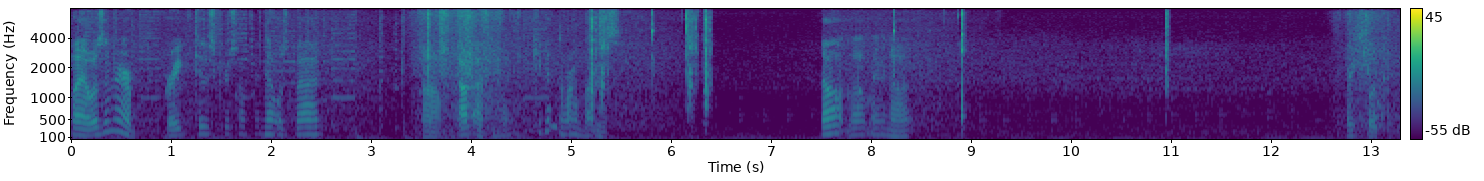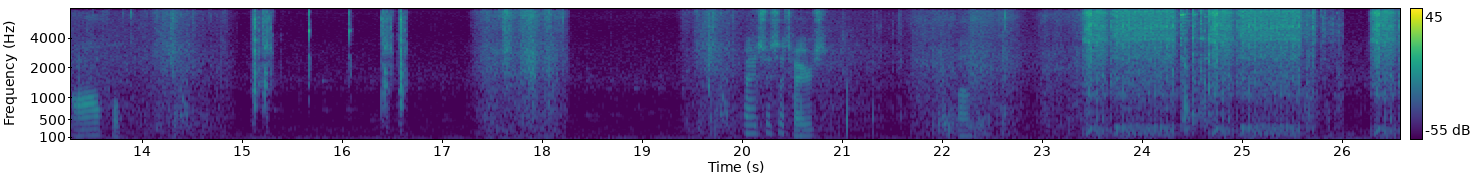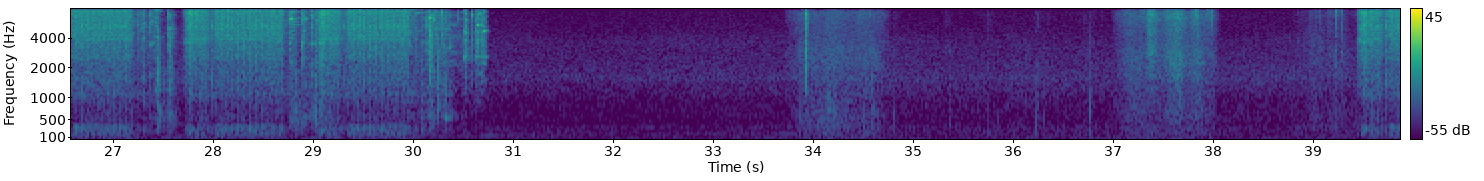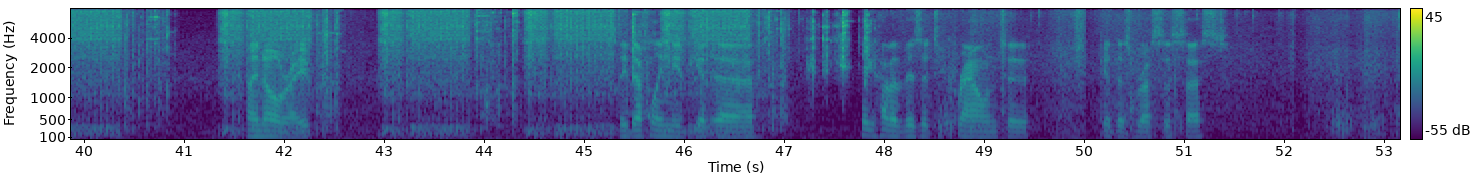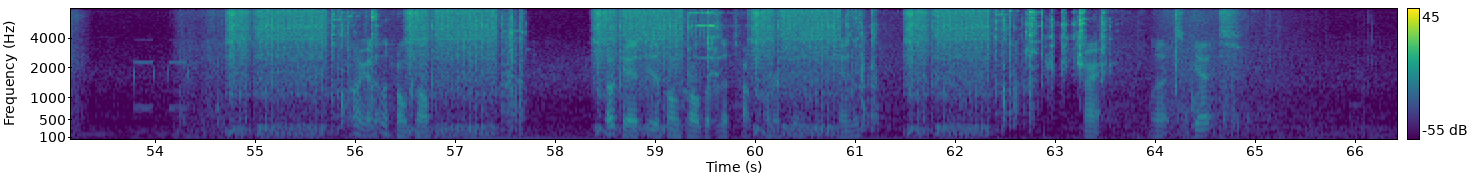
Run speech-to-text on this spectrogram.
Oh yeah, wasn't there a brake disc or something that was bad? Oh, I, I, keep hitting the wrong buttons. No, no, maybe not. Brakes look awful. It's just the tires. Um, I know, right? They definitely need to get uh take have a visit to Krown to get this rust assessed. Oh, I got another phone call. Okay, I see the phone calls up in the top corner too. Handy. Alright, let's get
